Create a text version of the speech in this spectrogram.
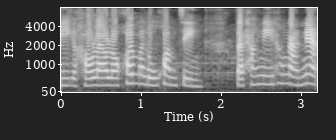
ดีกับเขาแล้วแล้วค่อยมารู้ความจริง แต่ทั้งนี้ทั้งนั้นเนี่ย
